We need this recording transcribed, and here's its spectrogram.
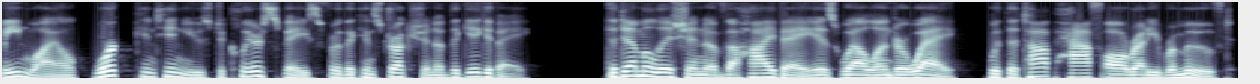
Meanwhile, work continues to clear space for the construction of the Gigabay. The demolition of the high bay is well underway, with the top half already removed,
